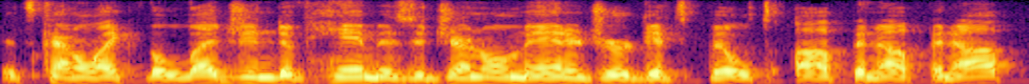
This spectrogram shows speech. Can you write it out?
It's kind of like the legend of him as a general manager gets built up and up and up,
